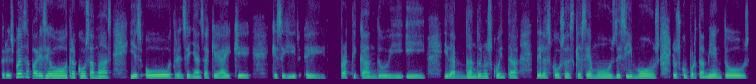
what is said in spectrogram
pero después aparece otra cosa más y es otra enseñanza que hay que, que seguir eh, practicando y, dándonos cuenta de las cosas que hacemos, decimos, los comportamientos,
